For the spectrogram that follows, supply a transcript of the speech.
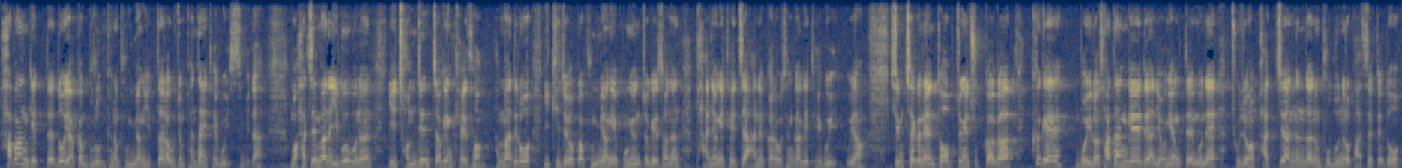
하반기 때도 약간 물음표는 분명히 있다라고 좀 판단이 되고 있습니다. 뭐 하지만 이 부분은 이 점진적인 개선 한마디로 이 기저효과 분명히 공연 쪽에서는 반영이 되지 않을까라고 생각이 되고 있고요. 지금 최근에 엔터 업종의 주가가 크게 뭐 이런 4단계에 대한 영향 때문에 조정을 받지 않는다는 부분으로 봤을 때도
